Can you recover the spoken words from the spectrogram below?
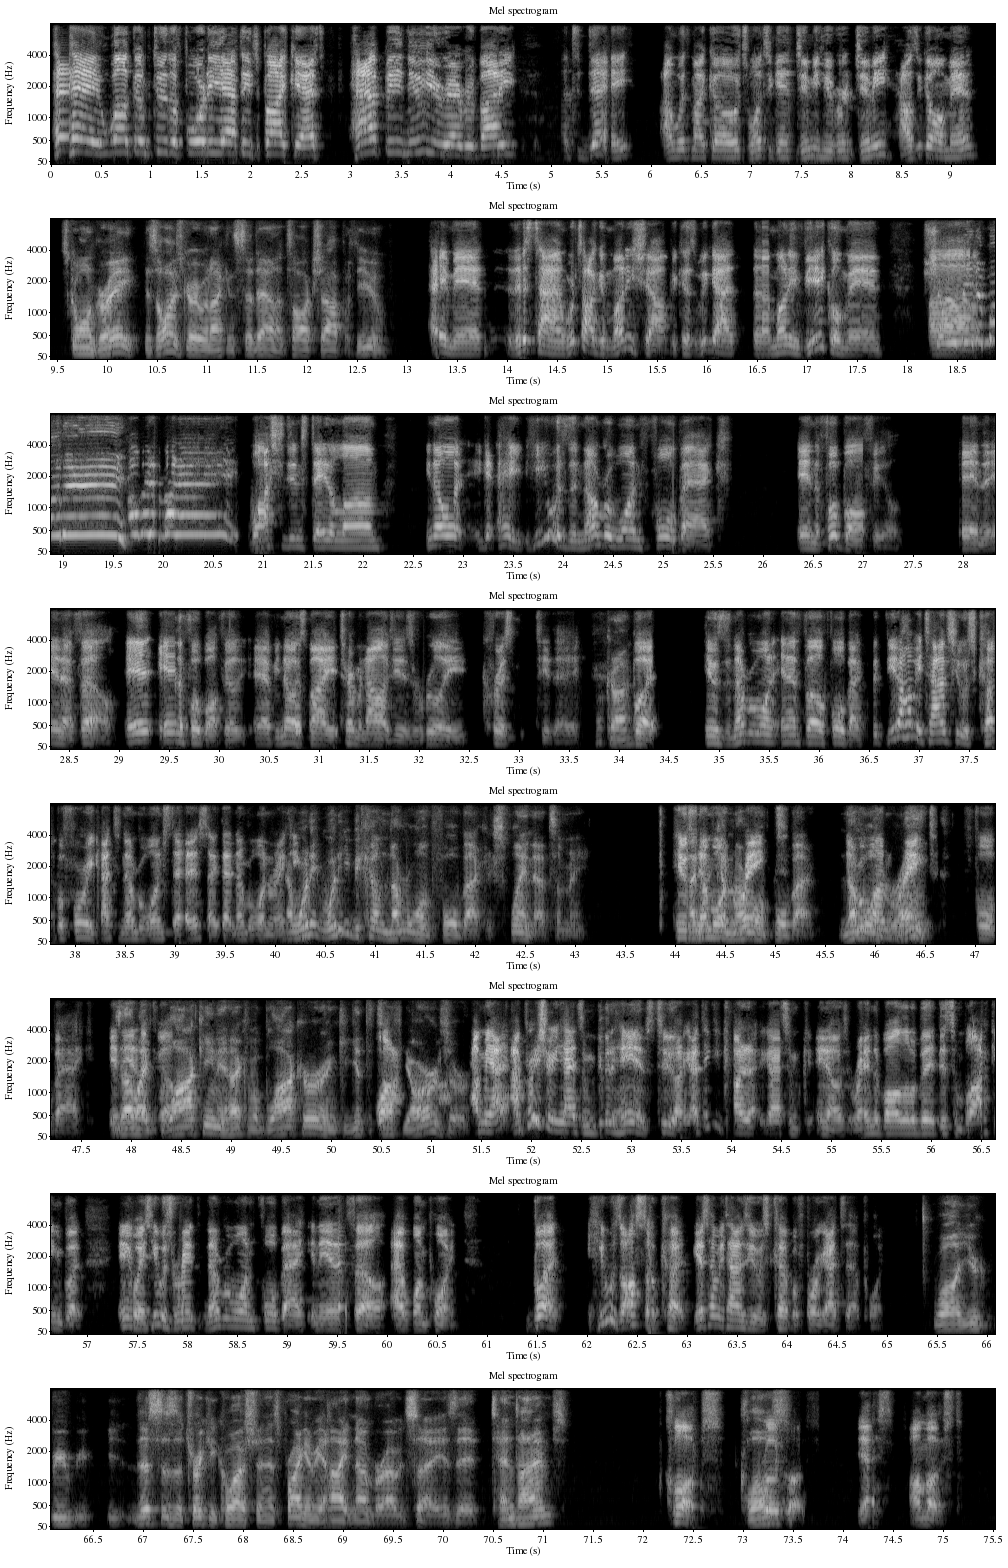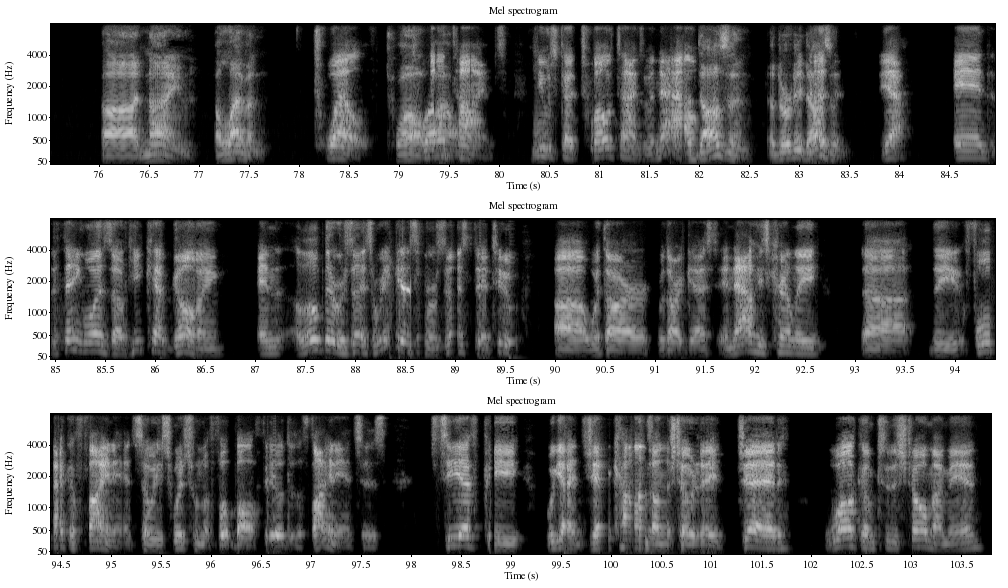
Hey, welcome to the 40 Athletes Podcast. Happy New Year, everybody. Uh, today, I'm with my co host, once again, Jimmy Hubert. Jimmy, how's it going, man? It's going great. It's always great when I can sit down and talk shop with you. Hey, man, this time we're talking money shop because we got the money vehicle, man. Show uh, me the money. Show me the money. Washington State alum. You know what? Hey, he was the number one fullback in the football field in the NFL in, in the football field. If you notice, my terminology is really crisp today. Okay. But he was the number one NFL fullback. But do you know how many times he was cut before he got to number one status, like that number one ranking? And what do you, what do you become number one fullback? Explain that to me. He was number one, number ranked, one fullback. Number, number one ranked, ranked fullback. Is that like NFL. blocking a heck of a blocker and can get the well, tough yards? Or I mean, I, am pretty sure he had some good hands too. Like I think he caught it, got some, you know, ran the ball a little bit, did some blocking. But anyways, he was ranked number one fullback in the NFL at one point. But he was also cut. Guess how many times he was cut before he got to that point? Well, you, you this is a tricky question. It's probably going to be a high number. I would say. Is it ten times? Close. Close. Really close. Yes, almost. Uh, nine. 11. 12. 12. 12 wow. times. He hmm. was cut 12 times, but now a dozen, a dirty a dozen. dozen. Yeah. And the thing was, though, he kept going and a little bit of resilience. We're getting some resilience there too uh, with our with our guest. And now he's currently uh, the fullback of finance. So he switched from the football field to the finances. CFP. We got Jed Collins on the show today. Jed, welcome to the show, my man.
